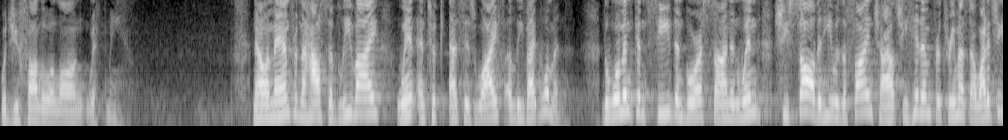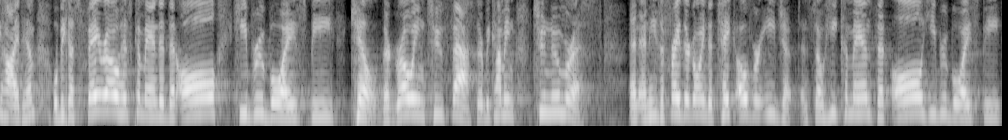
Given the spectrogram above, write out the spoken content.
would you follow along with me? Now, a man from the house of Levi went and took as his wife a Levite woman. The woman conceived and bore a son, and when she saw that he was a fine child, she hid him for three months. Now, why did she hide him? Well, because Pharaoh has commanded that all Hebrew boys be killed. They're growing too fast, they're becoming too numerous. And, and he's afraid they're going to take over Egypt. And so he commands that all Hebrew boys be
